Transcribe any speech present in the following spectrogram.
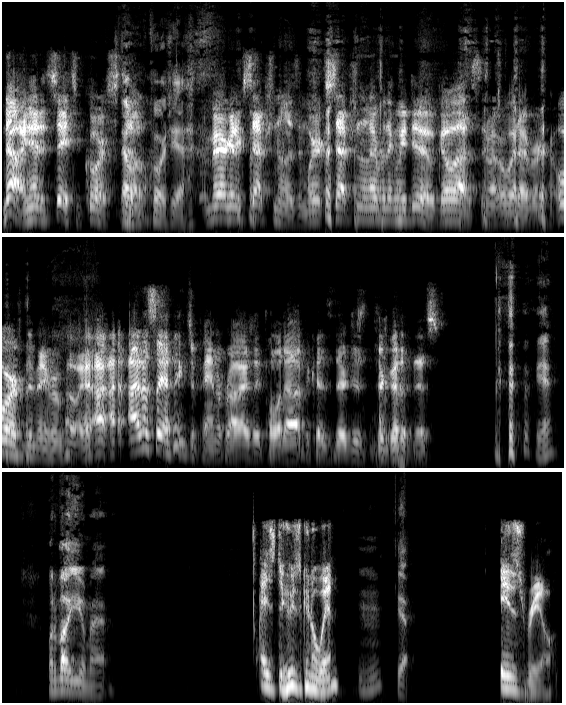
No, United States, of course. Still. Oh, of course, yeah. American exceptionalism. We're exceptional in everything we do. Go us, or whatever. Or the Dominican Republic. I, I, honestly, I think Japan will probably actually pull it out because they're just they're good at this. yeah. What about you, Matt? As to who's going to win, hmm Yeah. Israel.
